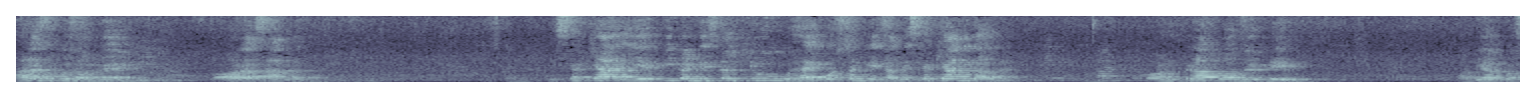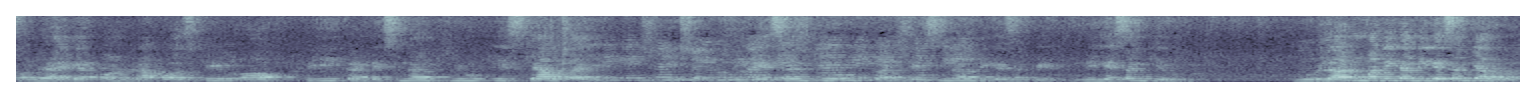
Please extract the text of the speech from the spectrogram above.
आ रहा है सबको समझ में तो और आसान रहता है इसका क्या ये पी कंडीशनल क्यू है क्वेश्चन के हिसाब से? इसका क्या निकालना है? कॉन्ट्रा पॉजिटिव अभी आपको समझाया गया contrapositive of P conditional Q इस क्या होता है negation Q conditional negation Q negation Q you will earn money का निगेशन क्या होगा.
